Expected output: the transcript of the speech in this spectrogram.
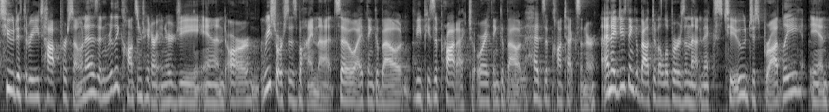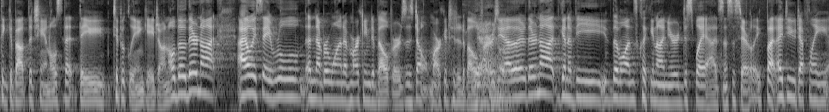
two to three top personas and really concentrate our energy and our resources behind that. So I think about VPs of product or I think about heads of contact center. And I do think about developers in that mix too, just broadly, and think about the channels that they typically engage on. Although they're not, I always say rule uh, number one of marketing developers is don't market to the developers. Yeah, you know, they're, they're not going to be the ones clicking on your display ads necessarily. But I do definitely,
